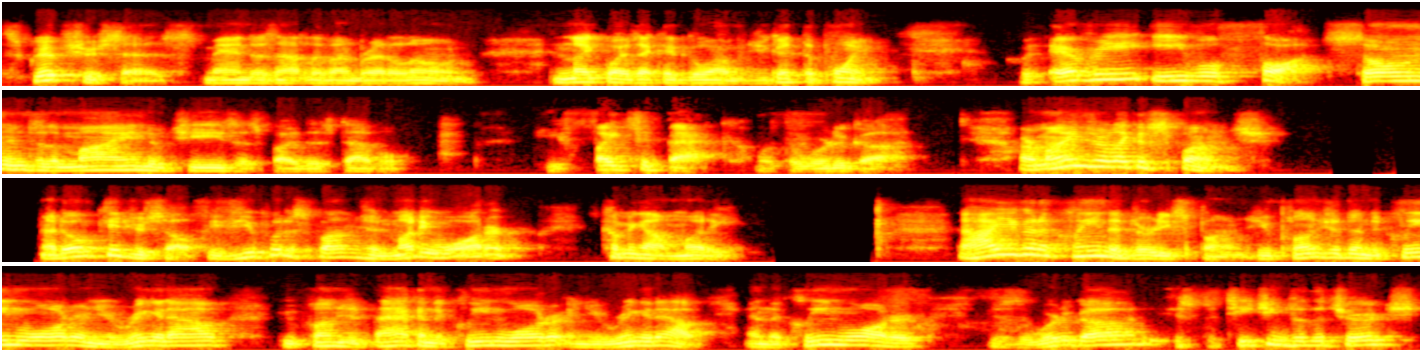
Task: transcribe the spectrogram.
Scripture says man does not live on bread alone. And likewise, I could go on, but you get the point. With every evil thought sown into the mind of Jesus by this devil, he fights it back with the Word of God. Our minds are like a sponge. Now, don't kid yourself. If you put a sponge in muddy water, it's coming out muddy. Now, how are you going to clean a dirty sponge? You plunge it into clean water and you wring it out. You plunge it back into clean water and you wring it out. And the clean water is the Word of God, it's the teachings of the church,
